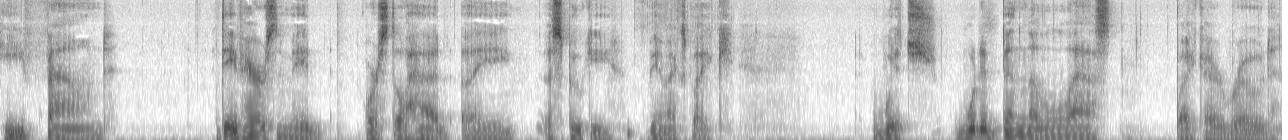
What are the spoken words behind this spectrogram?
he found Dave Harrison made or still had a a spooky BMX bike, which would have been the last bike I rode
